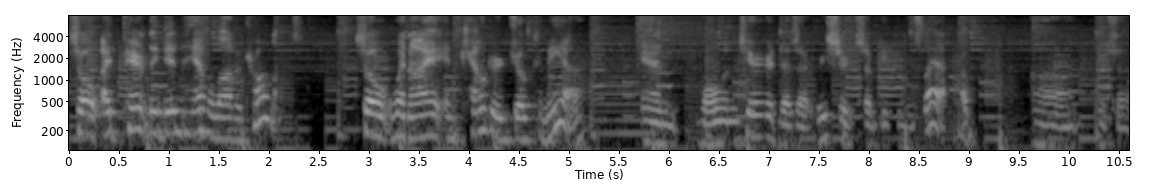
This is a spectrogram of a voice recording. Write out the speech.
so I apparently didn't have a lot of traumas. So when I encountered Joe Kamiya and volunteered as a research subject in his lab, uh, there's a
